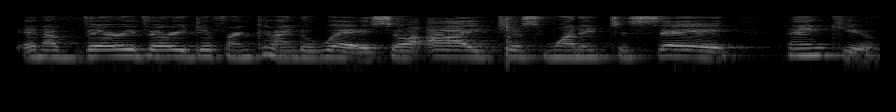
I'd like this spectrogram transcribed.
in a very, very different kind of way. So I just wanted to say thank you.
